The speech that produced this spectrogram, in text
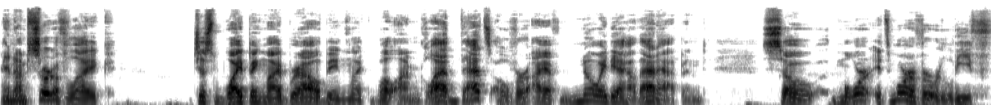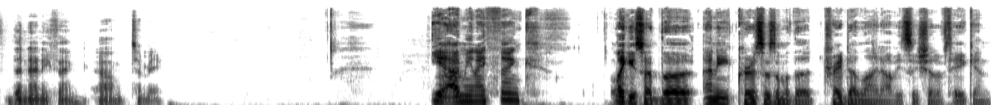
and I'm sort of like just wiping my brow, being like, well, I'm glad that's over. I have no idea how that happened. So more, it's more of a relief than anything um, to me. Yeah, I mean, I think, like you said, the any criticism of the trade deadline obviously should have taken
